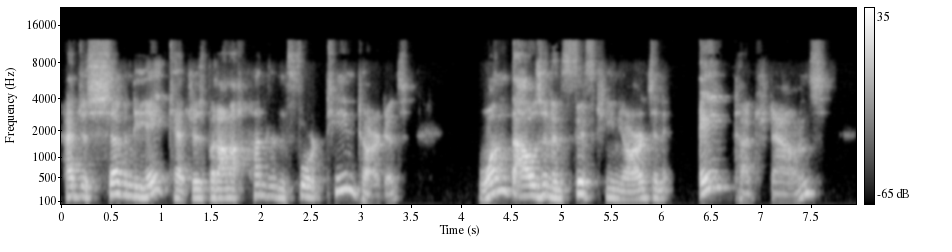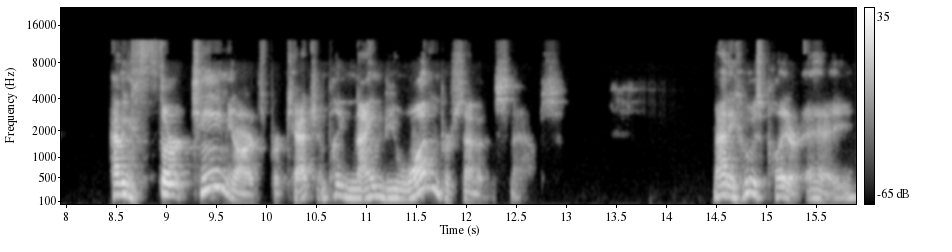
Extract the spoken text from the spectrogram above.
had just 78 catches, but on 114 targets, 1,015 yards and eight touchdowns, having 13 yards per catch, and played 91% of the snaps. Matty, who is player A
